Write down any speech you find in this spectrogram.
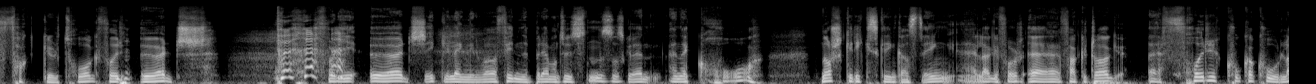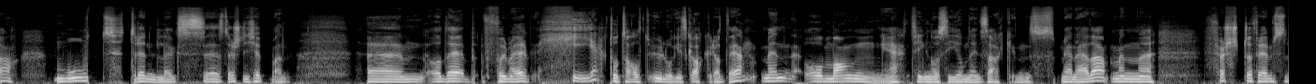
fakkeltog for Urge. Fordi Urge ikke lenger var å finne på Rema 1000, så skulle NRK, Norsk Rikskringkasting, eh, lage for, eh, fakkeltog eh, for Coca-Cola mot Trøndelags eh, største kjøpmann. Um, og det for meg er helt totalt ulogisk akkurat det, men, og mange ting å si om den saken, mener jeg da. Men uh, først og fremst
